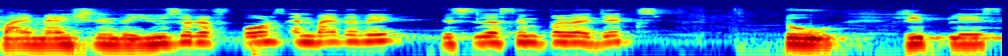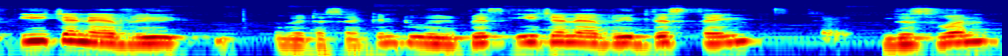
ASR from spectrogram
by mentioning the user of course. And by the way this is a simple regex to replace each and every wait a second to replace each and every this thing this one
